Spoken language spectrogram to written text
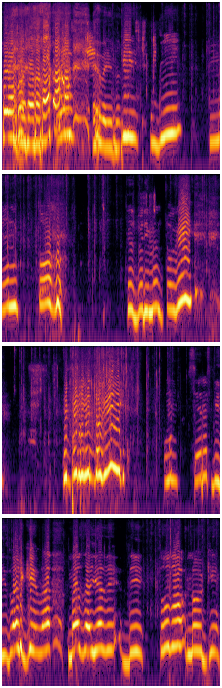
Experimento. Experimento gay. Experimento gay. Un ser espiritual que va más allá de, de todo lo que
